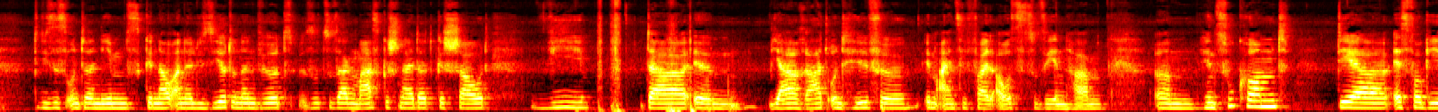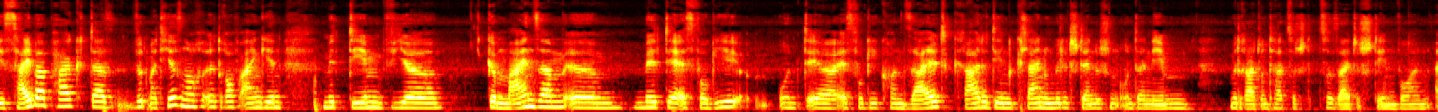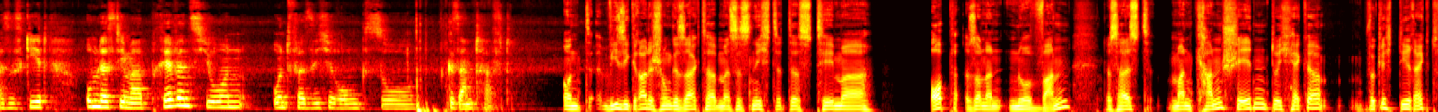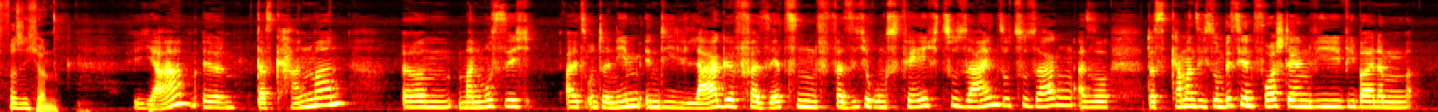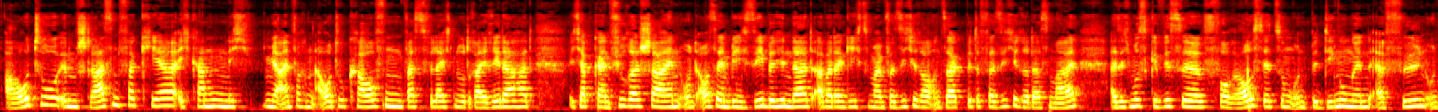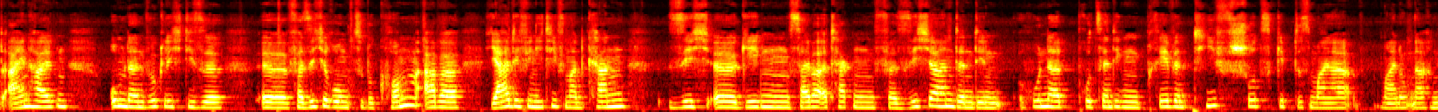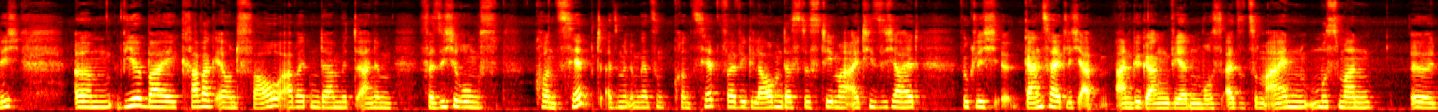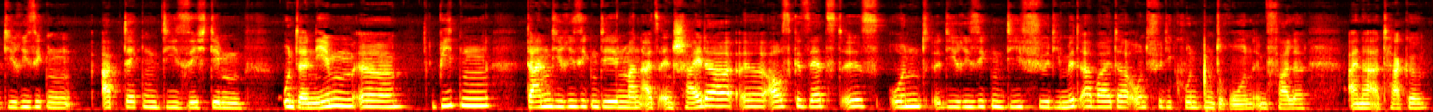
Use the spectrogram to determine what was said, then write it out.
dieses Unternehmens genau analysiert und dann wird sozusagen maßgeschneidert geschaut, wie da ähm, ja, Rat und Hilfe im Einzelfall auszusehen haben. Ähm, hinzu kommt, der SVG Cyberpark, da wird Matthias noch äh, drauf eingehen, mit dem wir gemeinsam ähm, mit der SVG und der SVG Consult gerade den kleinen und mittelständischen Unternehmen mit Rat und Tat zu, zur Seite stehen wollen. Also es geht um das Thema Prävention und Versicherung so gesamthaft. Und wie Sie gerade schon gesagt haben, es ist nicht das Thema ob, sondern nur wann. Das heißt, man kann Schäden durch Hacker wirklich direkt versichern. Ja, äh, das kann man. Ähm, man muss sich als Unternehmen in die Lage versetzen, versicherungsfähig zu sein, sozusagen. Also das kann man sich so ein bisschen vorstellen wie, wie bei einem Auto im Straßenverkehr. Ich kann nicht mir einfach ein Auto kaufen, was vielleicht nur drei Räder hat. Ich habe keinen Führerschein und außerdem bin ich sehbehindert, aber dann gehe ich zu meinem Versicherer und sage, bitte versichere das mal. Also ich muss gewisse Voraussetzungen und Bedingungen erfüllen und einhalten, um dann wirklich diese äh, Versicherung zu bekommen. Aber ja, definitiv, man kann sich äh, gegen Cyberattacken versichern, denn den hundertprozentigen Präventivschutz gibt es meiner Meinung nach nicht. Ähm, wir bei Kravak R&V arbeiten da mit einem Versicherungskonzept, also mit einem ganzen Konzept, weil wir glauben, dass das Thema IT-Sicherheit wirklich äh, ganzheitlich angegangen werden muss. Also zum einen muss man äh, die Risiken abdecken, die sich dem Unternehmen äh, bieten, dann die Risiken, denen man als Entscheider äh, ausgesetzt ist und die Risiken, die für die Mitarbeiter und für die Kunden drohen im Falle einer Attacke.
